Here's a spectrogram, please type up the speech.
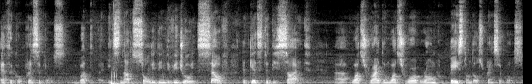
ethical principles, but it's not solely the individual itself that gets to decide uh, what's right and what's wrong based on those principles.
